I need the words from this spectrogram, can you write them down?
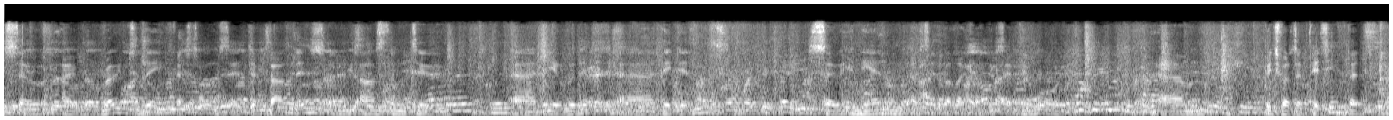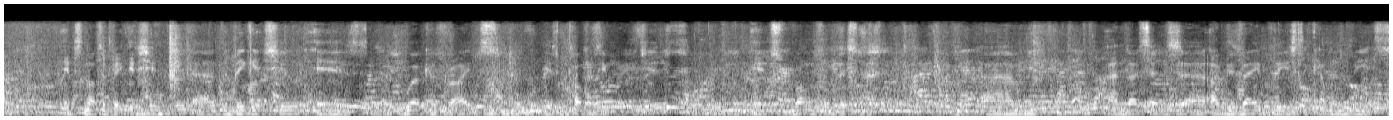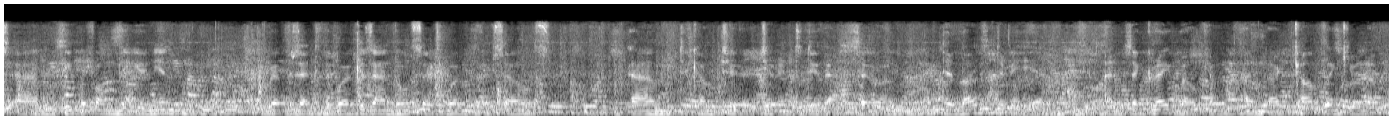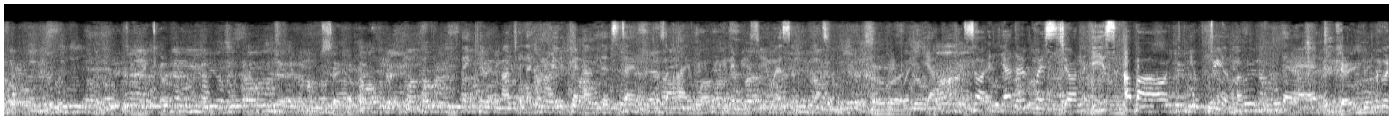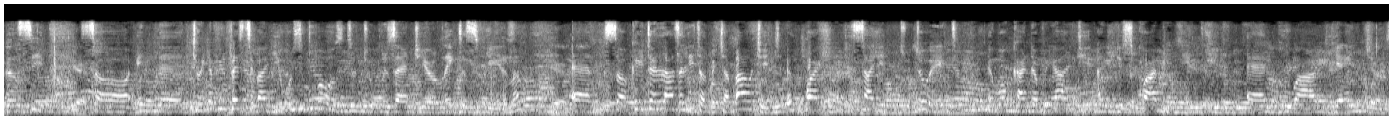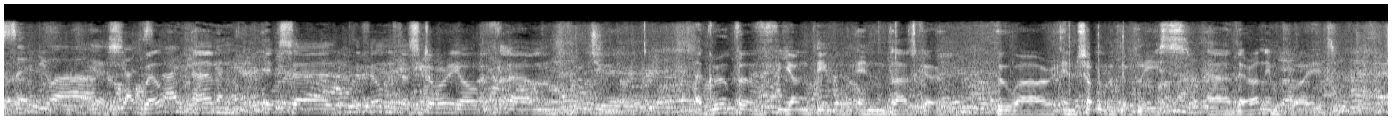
So I wrote to the festival and said about this and asked them to uh, deal with it. Uh, they didn't. So in the end, I said, well, I can't accept the award, um, which was a pity, but it's not a big issue. Uh, the big issue is workers' rights, is poverty wages, it's wrongful dismissal. And I said uh, I'd be very pleased to come and meet um, people from the union who represented the workers and also the workers themselves um, to come to Turin to do that. So I'm delighted to be here and it's a great welcome and I can't thank you enough for letting me come and um, say hello. Thank you very much, and I really can understand because I work in a museum as well. All right. Yeah. So the other question is about your film that Okay. we couldn't see. Yes. So in the Torino Film Festival, you were supposed to present your latest film, and so can you tell us a little bit about it and why you decided to do it, and what kind of reality are you describing it, and who are the angels you are, Yes. you are Well, um, it's uh, the film is a story of um, a group of young people in Glasgow who are in trouble with the police. Uh, they're unemployed,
